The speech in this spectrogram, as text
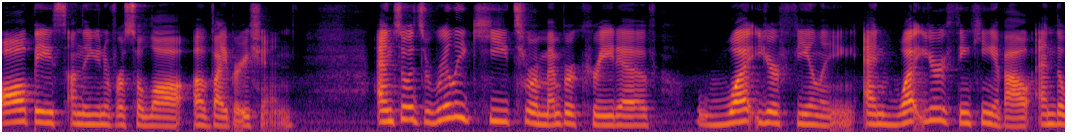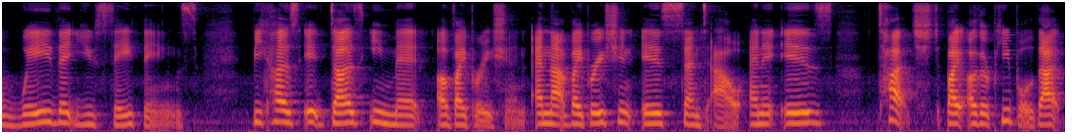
all based on the universal law of vibration. And so it's really key to remember creative what you're feeling and what you're thinking about and the way that you say things because it does emit a vibration and that vibration is sent out and it is touched by other people. That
